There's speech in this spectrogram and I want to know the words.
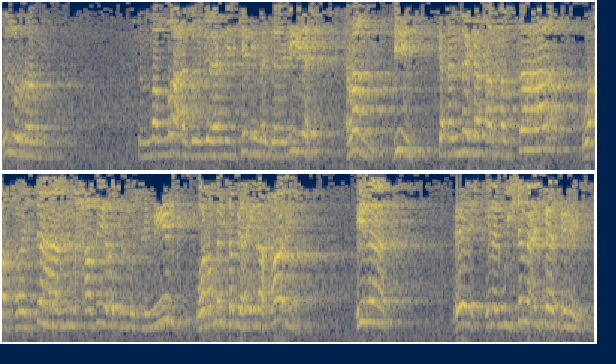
بالرمي سمى الله عز وجل هذه الكلمة زانية رمي دين كأنك أخذتها وأخرجتها من حظيرة المسلمين ورميت بها إلى خارج إلى إيش؟ إلى المجتمع الكافرين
